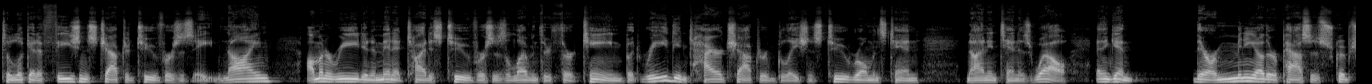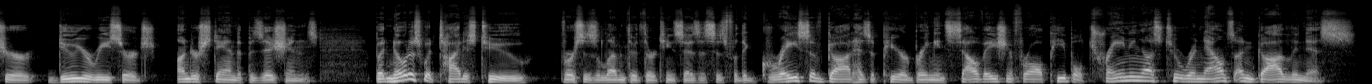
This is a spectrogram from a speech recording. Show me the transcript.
to look at Ephesians chapter 2, verses 8 and 9, I'm going to read in a minute Titus 2, verses 11 through 13, but read the entire chapter of Galatians 2, Romans 10, 9, and 10 as well. And again, there are many other passages of Scripture. Do your research, understand the positions. But notice what Titus 2, verses 11 through 13 says. It says, For the grace of God has appeared, bringing salvation for all people, training us to renounce ungodliness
